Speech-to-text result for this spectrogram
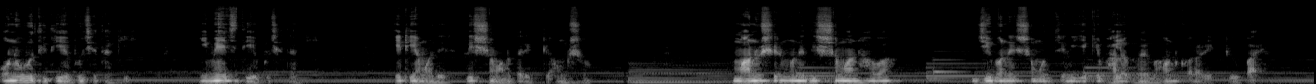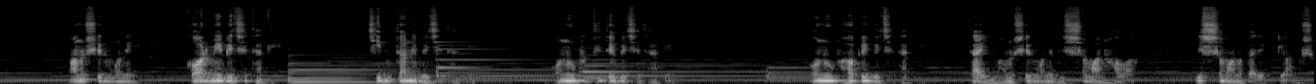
অনুভূতি দিয়ে বুঝে থাকি ইমেজ দিয়ে বুঝে থাকি। এটি আমাদের দৃশ্যমানতার একটি অংশ। মানুষের মনে দৃশ্যমান হওয়া জীবনের সমুদ্রে নিজেকে ভালোভাবে বহন করার একটি উপায়। মানুষের মনে কর্মে বেঁচে থাকে, চিন্তনে বেঁচে থাকে, অনুভূতিতে বেঁচে থাকে, অনুভবে বেঁচে থাকে। তাই মানুষের মনে দৃশ্যমান হওয়া দৃশ্যমানতার একটি অংশ।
